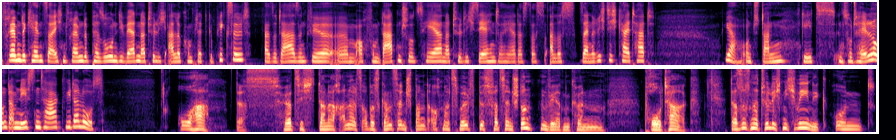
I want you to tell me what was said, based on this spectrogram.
fremde Kennzeichen, fremde Personen, die werden natürlich alle komplett gepixelt. Also da sind wir ähm, auch vom Datenschutz her natürlich sehr hinterher, dass das alles seine Richtigkeit hat. Ja, und dann geht's ins Hotel und am nächsten Tag wieder los. Oha, das hört sich danach an, als ob es ganz entspannt auch mal 12 bis 14 Stunden werden können pro Tag. Das ist natürlich nicht wenig. Und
